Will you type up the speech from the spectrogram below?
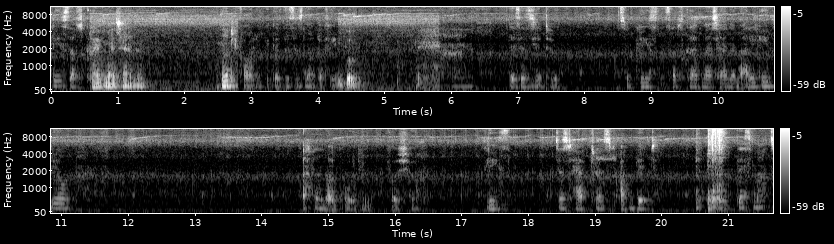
Please subscribe. My channel. Not follow because this is not a facebook. Facebook. this is youtube. So please subscribe my channel. I'll give you i will not bore you for sure. Please just have trust a bit. This much?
